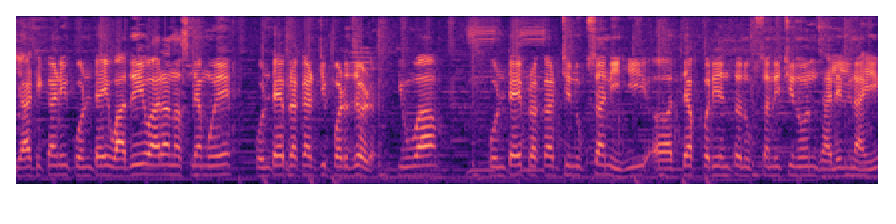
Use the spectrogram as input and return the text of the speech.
या ठिकाणी कोणत्याही वादळी वारा नसल्यामुळे कोणत्याही प्रकारची पडझड किंवा कोणत्याही प्रकारची नुकसानी ही अद्यापपर्यंत नुकसानीची नोंद झालेली नाही.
